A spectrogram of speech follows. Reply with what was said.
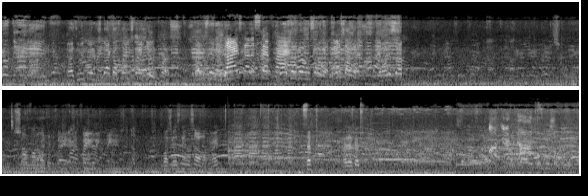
Guys, do me a favor, back up, please. Thank you. You guys gotta step back. Get on the sidewalk. Get on the sidewalk. Get on the sidewalk. Boss, let's stay on the sidewalk, all right? Step. Right, let's go. You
